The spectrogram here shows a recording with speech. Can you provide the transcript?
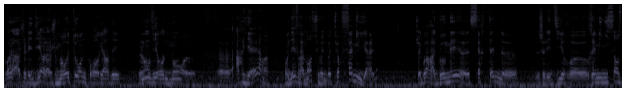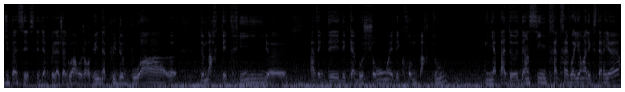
voilà, j'allais dire, là je me retourne pour regarder l'environnement arrière on est vraiment sur une voiture familiale. Jaguar a gommé euh, certaines, euh, j'allais dire, euh, réminiscences du passé. C'est-à-dire que la Jaguar aujourd'hui n'a plus de bois, de marqueterie, avec des, cabochons et des chromes partout. Il n'y a pas d'insigne très très voyant à l'extérieur.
